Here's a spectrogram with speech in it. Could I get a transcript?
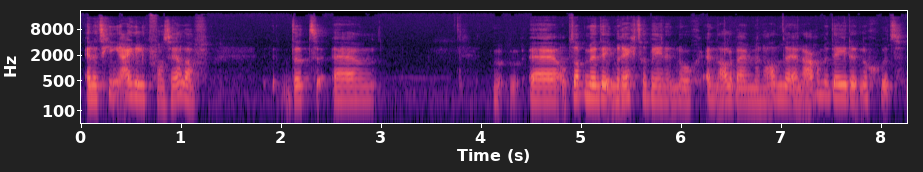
En het ging eigenlijk vanzelf. Dat, ehm, eh, op dat moment deed mijn rechterbeen het nog. En allebei mijn handen en armen deden het nog goed.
